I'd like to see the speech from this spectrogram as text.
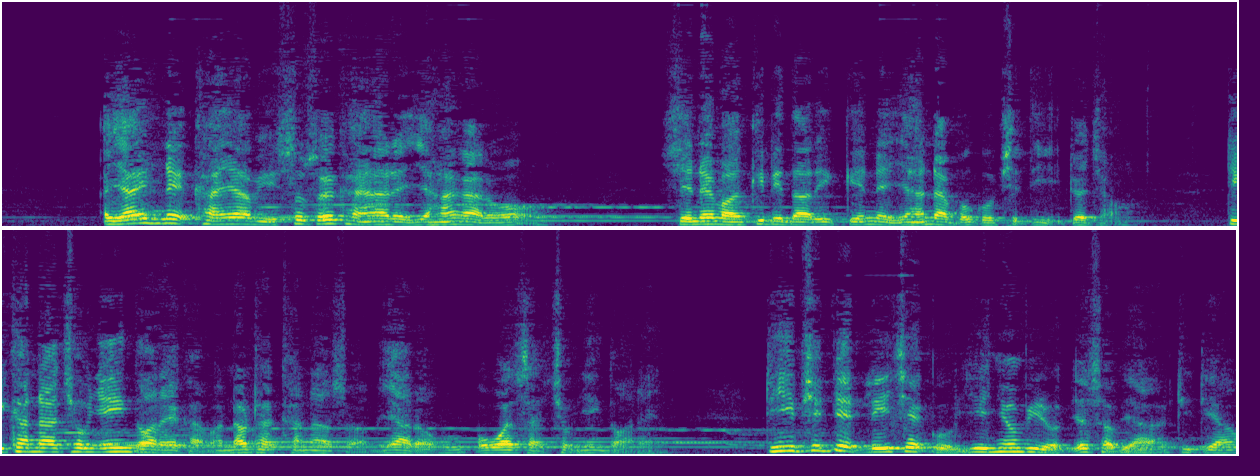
။အရိုက်နဲ့ခံရပြီးဆွဆွဲခံရတဲ့ယဟန်ကတော့ရှင်ထဲမှာကိလေသာတွေကင်းတဲ့ယဟန္တာပုဂ္ဂိုလ်ဖြစ်သည့်အတွက်ကြောင့်ဒီခန္ဓာချုပ်ငိမ့်သွားတဲ့အခါမှာနောက်ထပ်ခန္ဓာဆိုတာမရတော့ဘူးဘဝဆက်ချုပ်ငိမ့်သွားတယ်ဒီဖြစ်ဖြစ်လေးချက်ကိုရည်ညွှန်းပြီးတော့ပြတ်စော်ပြဒီတရား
